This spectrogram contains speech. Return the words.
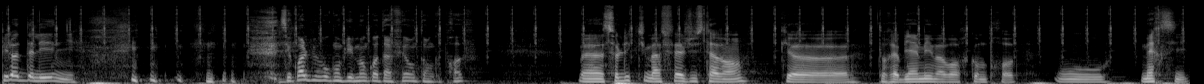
Pilote de ligne. c'est quoi le plus beau compliment qu'on t'a fait en tant que prof? Ben, Celui que tu m'as fait juste avant, que tu aurais bien aimé m'avoir comme prof. Ou merci.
